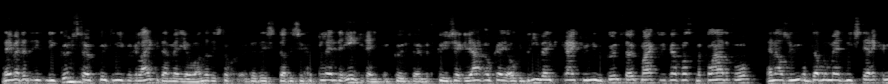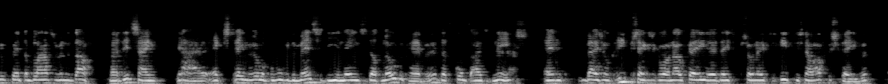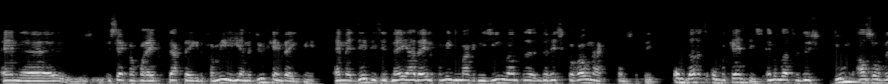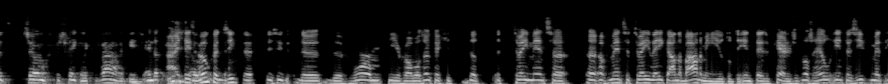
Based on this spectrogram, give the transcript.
Nee, maar dat, die kunstheup kun je niet vergelijken daarmee, Johan. Dat is toch dat is, dat is een geplande ingreep, een kunstheup. Dan kun je zeggen, ja, oké, over drie weken krijgt u een nieuwe kunstheup, maakt u zich er vast maar klaar ervoor. En als u op dat moment niet sterk genoeg bent, dan blazen we het af. Maar dit zijn ja, extreem hulpbehoevende mensen die ineens dat nodig hebben. Dat komt uit het niks. En bij zo'n griep zeggen ze gewoon, nou oké, eh, deze persoon heeft de griep, het is nou afgeschreven. En uh, zeg nog maar even gedag tegen de familie en het duurt geen week meer. En met dit is het, nee ja, de hele familie mag het niet zien, want uh, er is corona geconstateerd. Omdat het onbekend is. En omdat we dus doen alsof het zo verschrikkelijk gevaarlijk is. En dat maar is het is ook, een ziekte, de, de, de vorm hiervan was ook dat, je, dat twee mensen uh, of mensen twee weken aan de bademing hield op de intensive care. Dus het was heel intensief met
